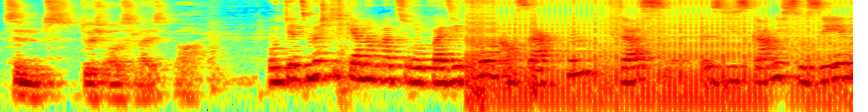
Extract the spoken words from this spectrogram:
sind durchaus leistbar. Und jetzt möchte ich gerne nochmal zurück, weil Sie vorhin auch sagten, dass Sie es gar nicht so sehen,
